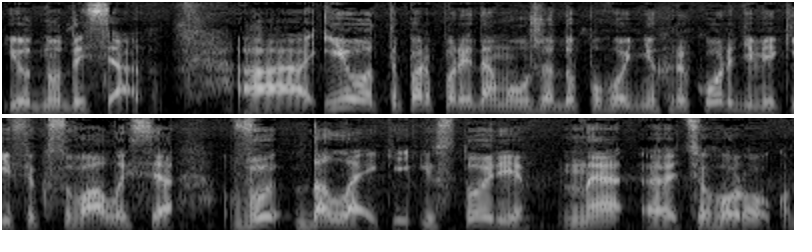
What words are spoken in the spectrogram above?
і 1 десяту. А, і от тепер перейдемо вже до погодних рекордів, які фіксувалися в далекій історії не е, цього року.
